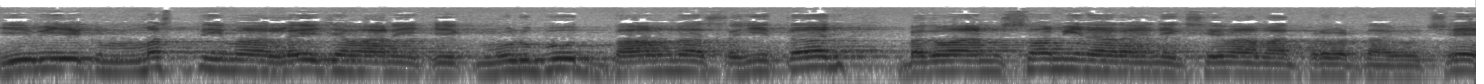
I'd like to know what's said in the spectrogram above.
એવી એક મસ્તીમાં લઈ જવાની એક મૂળભૂત ભાવના સહિત જ ભગવાન સ્વામિનારાયણ એક સેવામાં પ્રવર્તાયો છે.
